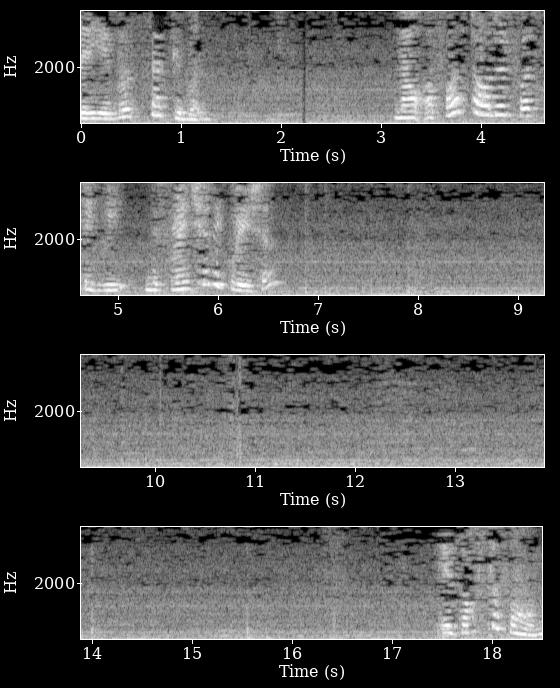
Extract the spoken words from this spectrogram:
variable separable. Now a first order first degree differential equation is of the form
